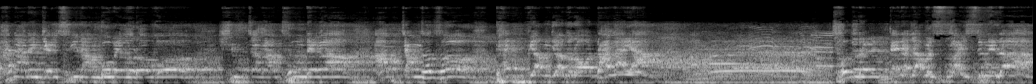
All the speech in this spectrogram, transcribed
하나님께 신앙 고백을 하고 십자가 군대가 앞장서서 백병전으로 나가야 저들을 때려잡을 수가 있습니다.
